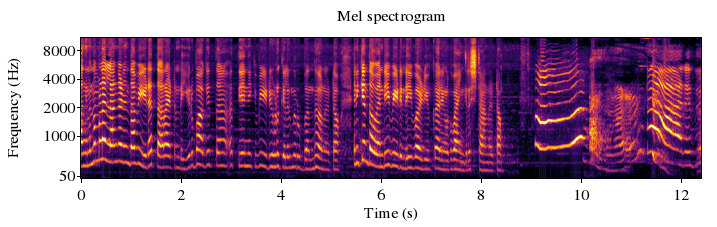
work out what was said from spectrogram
അങ്ങനെ നമ്മളെല്ലാം കഴിഞ്ഞാൽ വീട് എത്താറായിട്ടുണ്ട്. ഈ ഒരു ഭാഗം എത്താ എത്തി എനിക്ക് വീഡിയോ എടുക്കൽ നിർബന്ധമാണ് കേട്ടോ. എനിക്കെന്തോ എന്റെ ഈ വീടിന്റെ ഈ വഴിയും കാര്യങ്ങളൊക്കെ ഭയങ്കര ഇഷ്ടമാണ് കേട്ടോ. ആരത്?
